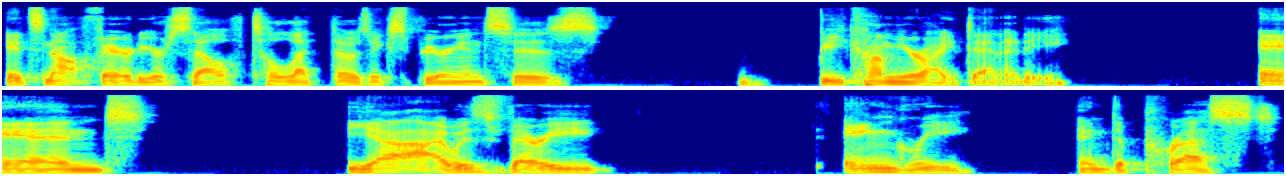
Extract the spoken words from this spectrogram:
it's not fair to yourself to let those experiences become your identity. And yeah, I was very angry and depressed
